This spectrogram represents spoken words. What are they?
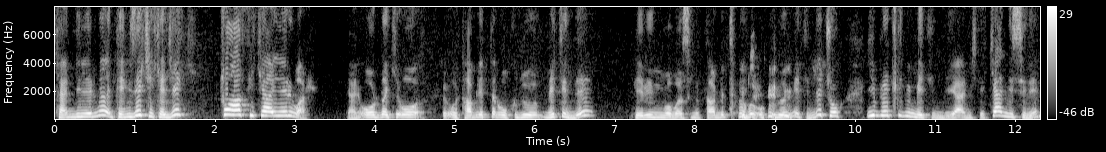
kendilerini temize çekecek tuhaf hikayeleri var. Yani oradaki o o tabletten okuduğu metinde Peri'nin babasının tabletten okuduğu metinde çok ibretli bir metindi. Yani işte kendisini,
